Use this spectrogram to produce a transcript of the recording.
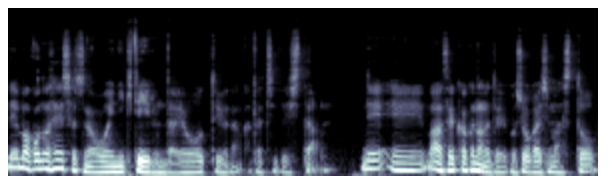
で、まあ、この選手たちの応援に来ているんだよ、というような形でした。で、えー、まあ、せっかくなのでご紹介しますと、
